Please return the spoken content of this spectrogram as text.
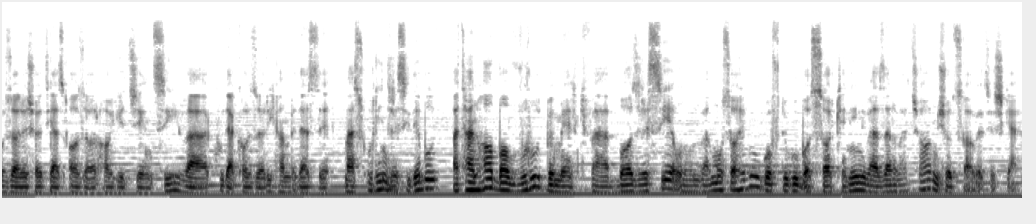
گزارشاتی از آزارهای جنسی و کودک آزاری هم به دست مسئولین رسیده بود و تنها با ورود به ملک و بازرسی اون و مصاحبه و گفتگو با ساکنین و زن و بچه ها می‌شد ثابتش کرد.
